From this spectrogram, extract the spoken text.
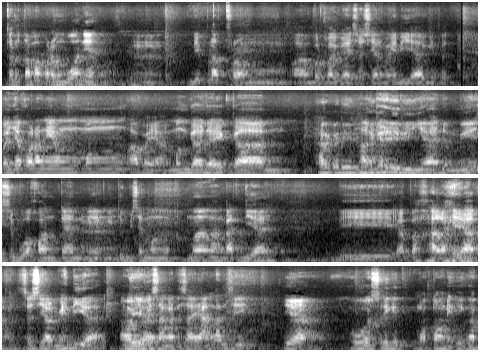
terutama perempuan ya Hmm. Di platform eh, berbagai sosial media gitu. Banyak orang yang meng, apa ya menggadaikan harga dirinya harga dirinya demi sebuah konten yang Hmm. itu bisa meng- mengangkat dia di apa halayak sosial media. Oh, itu iya. juga sangat disayangkan sih. ya gua sedikit motong nih ingat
